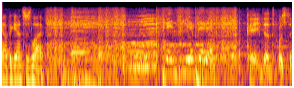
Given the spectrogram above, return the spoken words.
up against his life. Okay, that was the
